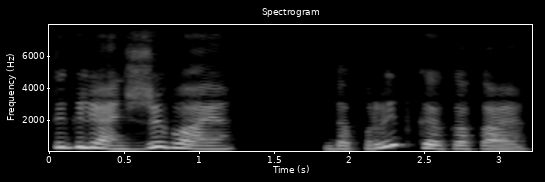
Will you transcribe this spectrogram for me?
«Ты глянь, живая!» «Да прыткая какая!»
